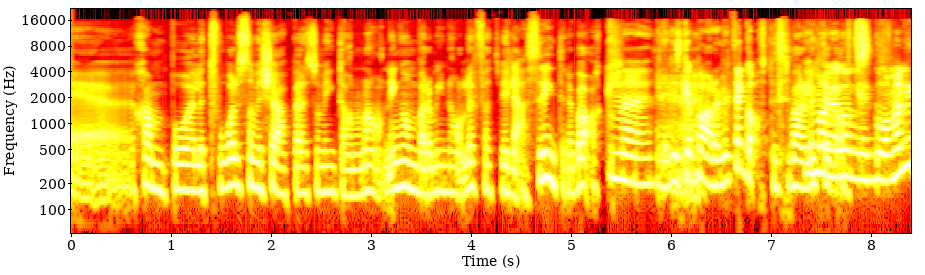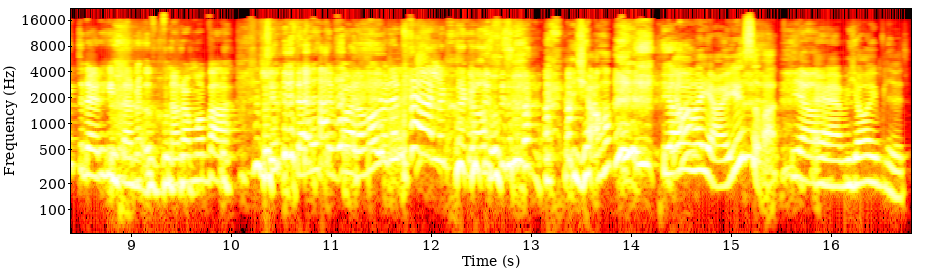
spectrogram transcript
eh, shampoo eller tvål som vi köper som vi inte har någon aning om vad de innehåller för att vi läser inte det bak. Nej. Nej, Det ska bara lukta gott. Det ska bara Hur många gott. gånger går man inte där i hyllan och öppnar dem och bara luktar lite på dem? Vad men den här luktar gott. ja, ja. men man gör ju så. Ja. Eh, jag, har ju blivit,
